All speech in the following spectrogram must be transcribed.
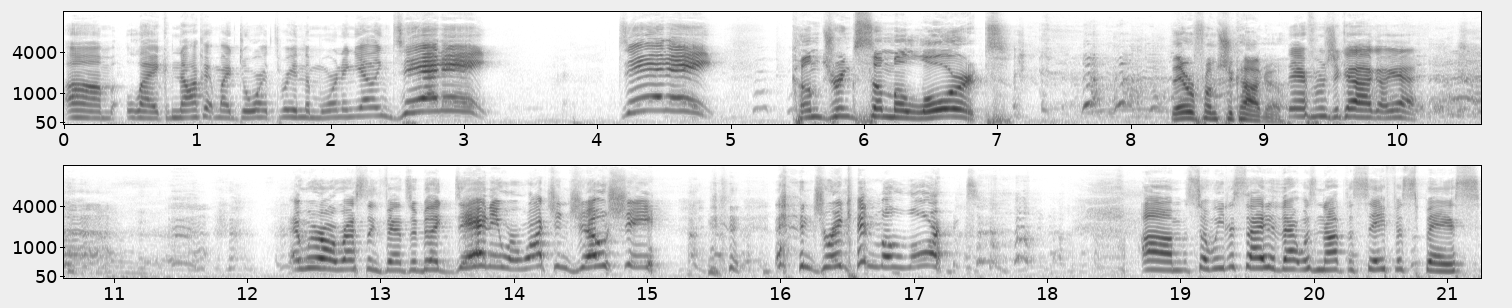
um, like knock at my door at three in the morning, yelling, "Danny, Danny!" Come drink some Malort. they were from Chicago. They're from Chicago, yeah. and we were all wrestling fans. I'd be like, "Danny, we're watching Joshi and drinking Malort." Um, so we decided that was not the safest space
